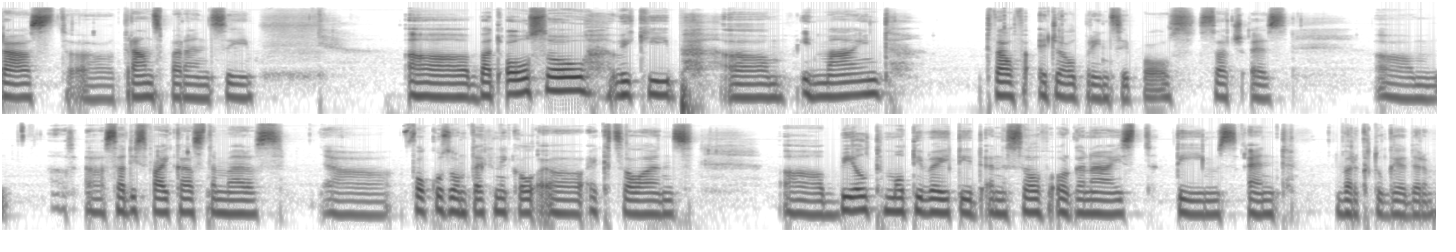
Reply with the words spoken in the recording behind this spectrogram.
trust, uh, transparency. Uh, but also, we keep um, in mind 12 agile principles such as um, uh, satisfy customers, uh, focus on technical uh, excellence, uh, build motivated and self organized teams, and work together.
